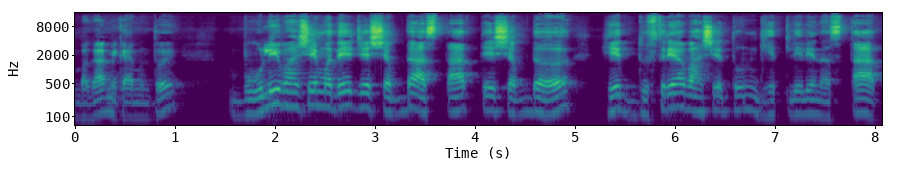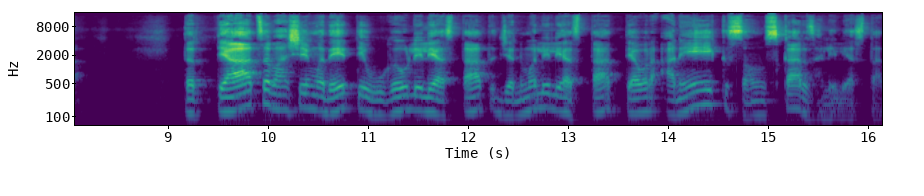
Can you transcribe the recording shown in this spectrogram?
बघा मी काय म्हणतोय बोलीभाषेमध्ये जे शब्द असतात ते शब्द हे दुसऱ्या भाषेतून घेतलेले नसतात. तर त्याच भाषेमध्ये ते उगवलेले असतात जन्मलेले असतात त्यावर अनेक संस्कार झालेले असतात.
